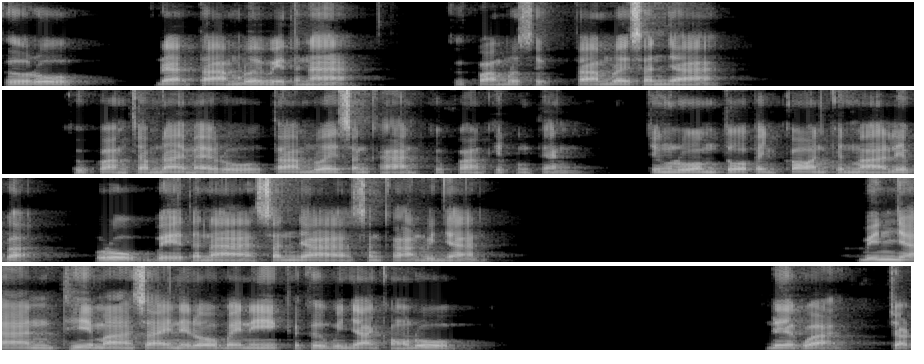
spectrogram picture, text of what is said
คือรูป และตามด้วยเวทนา คือความรู้สึกตามด้วยสัญญา คือความจำได้หมายรู้ตามด้วยสังขารคือความคิดปรุงแต่ง จึงรวมตัวเป็นก้อนขึ้นมาเรียกว่า รูปเวทนา สัญญา สังขารวิญญาณ วิญญาณที่มาใส่ในโลกใบนี้ก็คือวิญญาณของรูป เรียกว่าจัก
